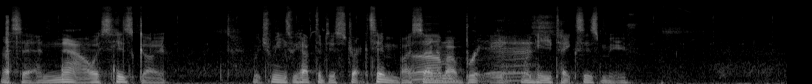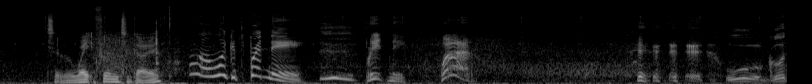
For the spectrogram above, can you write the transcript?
That's it. And now it's his go. Which means we have to distract him by saying Um, about Brittany when he takes his move. So we'll wait for him to go. Oh, look, it's Brittany! Brittany, where? Ooh, good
